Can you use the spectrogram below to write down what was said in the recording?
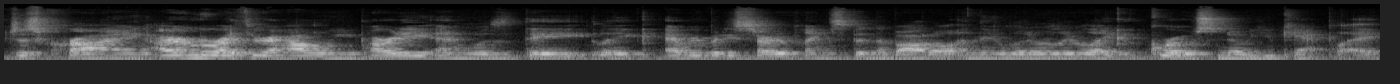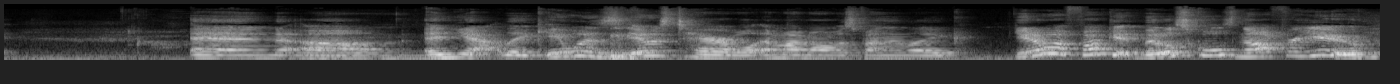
just crying. I remember I threw a Halloween party and was they like everybody started playing spin the bottle, and they literally were like, "Gross, no, you can't play." And um and yeah, like it was it was terrible. And my mom was finally like, you know what, fuck it, middle school's not for you.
